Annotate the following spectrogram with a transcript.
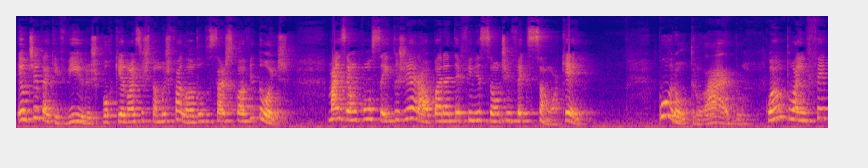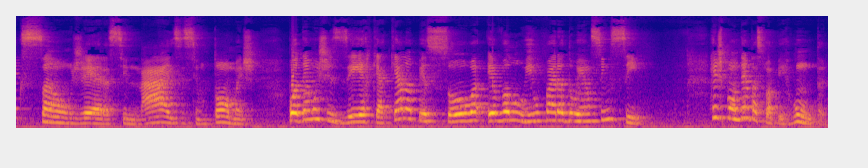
Eu digo aqui vírus porque nós estamos falando do SARS-CoV-2, mas é um conceito geral para a definição de infecção, ok? Por outro lado, quando a infecção gera sinais e sintomas, podemos dizer que aquela pessoa evoluiu para a doença em si. Respondendo à sua pergunta,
